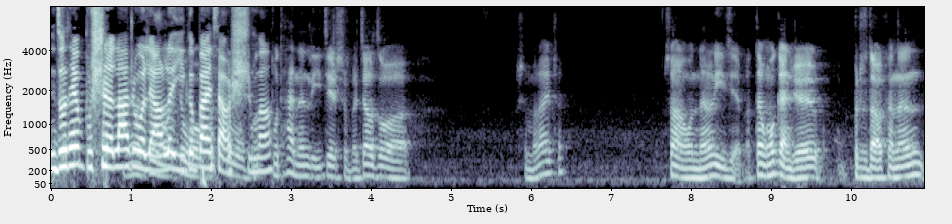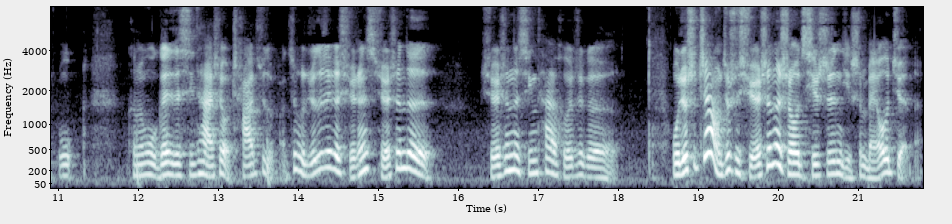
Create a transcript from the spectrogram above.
你昨天不是拉着我聊了一个半小时吗？不太能理解什么叫做什么来着？算了，我能理解吧，但我感觉不知道，可能我可能我跟你的心态还是有差距的吧。就我觉得这个学生学生的学生的心态和这个，我觉得是这样，就是学生的时候其实你是没有卷的，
